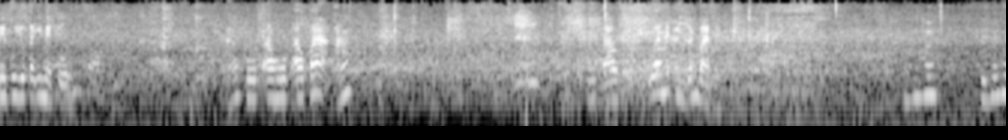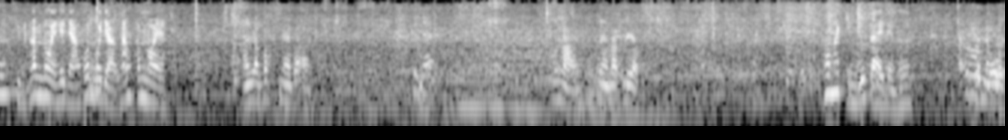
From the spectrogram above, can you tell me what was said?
มีผู้อยู่กับอีเมซูนเอาฮูบเอาฮูบเอาป้าเอาฮูบเอาไว้มากินกันบาดนี่อื้อหืออื้อหือ กินคำหน่อยเฮ็ดหยังคนบ่อยากน้ำคำหน่อยอันเราบ่แม่บ่เอากินได้ทั้งหลายแม่มักเลือดเขามากินยุ่ใจเนี่ยเฮ้ยชนบท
